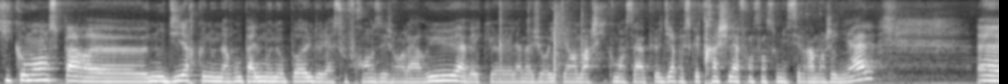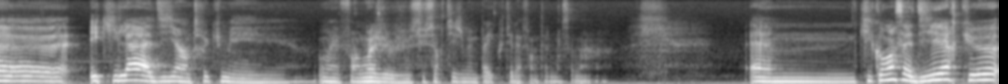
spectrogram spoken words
qui commence par euh, nous dire que nous n'avons pas le monopole de la souffrance des gens à la rue, avec euh, la majorité en marche qui commence à applaudir parce que tracher la France Insoumise, c'est vraiment génial. Euh, et qui là a dit un truc, mais... Ouais, enfin, moi, je, suis sortie, je n'ai même pas écouté la fin tellement ça m'a... qui commence à dire que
